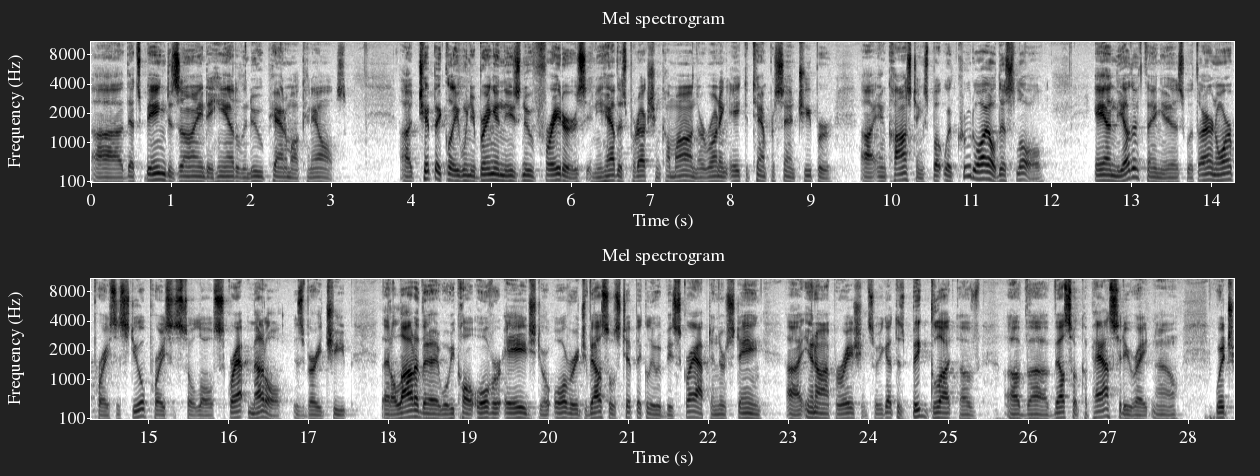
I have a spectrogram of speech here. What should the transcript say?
uh, that's being designed to handle the new Panama canals. Uh, typically, when you bring in these new freighters and you have this production come on, they're running 8 to 10 percent cheaper uh, in costings. But with crude oil this low, and the other thing is, with iron ore prices, steel prices so low, scrap metal is very cheap, that a lot of the what we call overaged or overage vessels typically would be scrapped and they're staying uh, in operation. So you got this big glut of, of uh, vessel capacity right now which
